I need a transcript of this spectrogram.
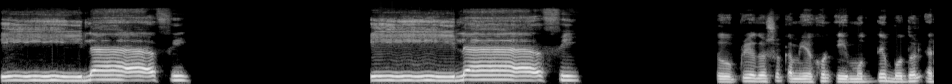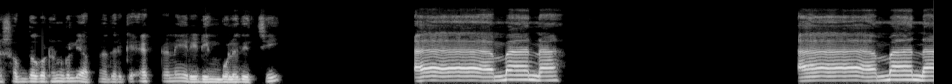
ইলাফি ইলাফি। তো প্রিয় দর্শক, আমি এখন এই মধ্যে বদল এর শব্দ গঠনগুলি আপনাদেরকে একটানে রিডিং বলে দিচ্ছি। আমানা। আমানা।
